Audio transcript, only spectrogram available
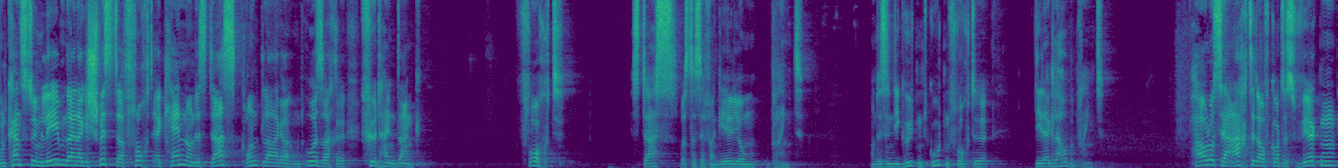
Und kannst du im Leben deiner Geschwister Frucht erkennen und ist das Grundlage und Ursache für deinen Dank? Frucht ist das, was das Evangelium bringt. Und es sind die guten, guten Früchte, die der Glaube bringt. Paulus, er achtet auf Gottes Wirken,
